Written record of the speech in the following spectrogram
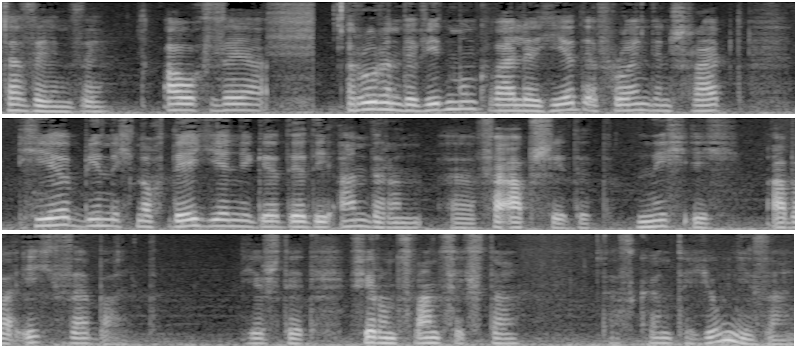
Da sehen Sie auch sehr rührende Widmung, weil er hier der Freundin schreibt, hier bin ich noch derjenige, der die anderen äh, verabschiedet. Nicht ich, aber ich sehr bald. Hier steht 24. Das könnte Juni sein,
